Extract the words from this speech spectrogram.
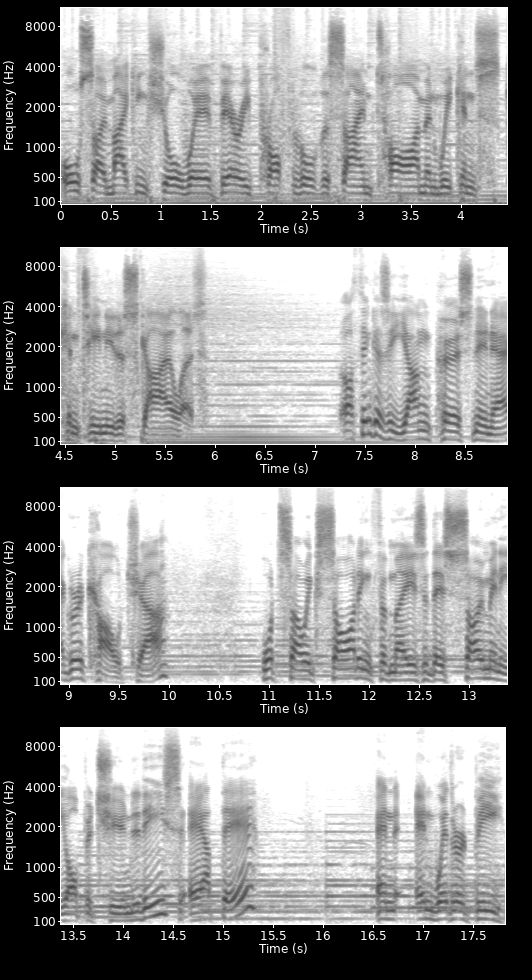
also making sure we're very profitable at the same time and we can continue to scale it. I think as a young person in agriculture, what's so exciting for me is that there's so many opportunities out there and, and whether it be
